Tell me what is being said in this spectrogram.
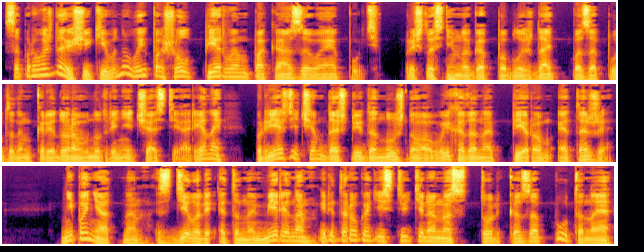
Сопровождающий кивнул и пошел первым, показывая путь. Пришлось немного поблуждать по запутанным коридорам внутренней части арены, прежде чем дошли до нужного выхода на первом этаже. Непонятно, сделали это намеренно или дорога действительно настолько запутанная.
